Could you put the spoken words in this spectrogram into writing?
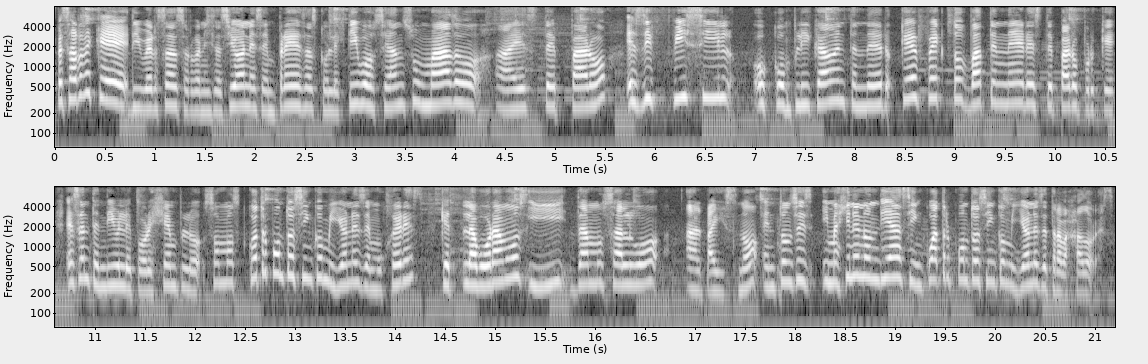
A pesar de que diversas organizaciones, empresas, colectivos se han sumado a este paro, es difícil o complicado entender qué efecto va a tener este paro porque es entendible, por ejemplo, somos 4.5 millones de mujeres que laboramos y damos algo al país, ¿no? Entonces, imaginen un día sin 4.5 millones de trabajadoras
